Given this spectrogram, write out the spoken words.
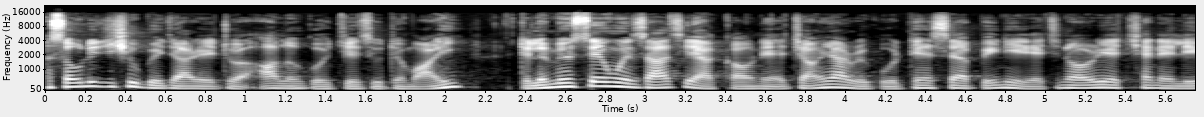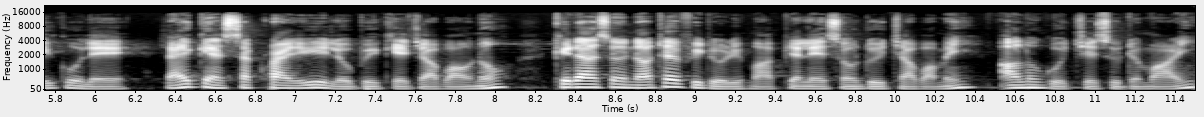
အဆုံးထိကြည့်ရှုပေးကြတဲ့အတွက်အားလုံးကိုကျေးဇူးတင်ပါတယ်ဒီလိုမျိုးစိတ်ဝင်စားစရာကောင်းတဲ့အကြောင်းအရာတွေကိုတင်ဆက်ပေးနေတဲ့ကျွန်တော်တို့ရဲ့ channel လေးကိုလည်း like and subscribe လေးလုပ်ပေးခဲ့ကြပါအောင်နော်ခေတ္တဆိုရင်နောက်ထပ်ဗီဒီယိုတွေမှာပြန်လည်ဆုံတွေ့ကြပါမယ်အားလုံးကိုကျေးဇူးတင်ပါတယ်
